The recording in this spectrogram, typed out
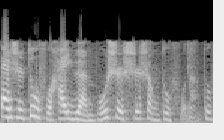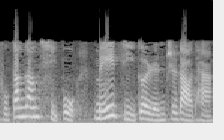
但是杜甫还远不是诗圣杜甫呢，杜甫刚刚起步，没几个人知道他。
